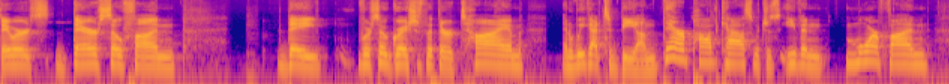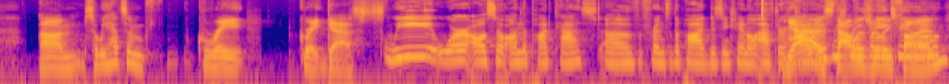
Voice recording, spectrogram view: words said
They were they're so fun. They were so gracious with their time, and we got to be on their podcast, which was even more fun. Um, so we had some great, great guests. We were also on the podcast of Friends of the Pod Disney Channel After Yes, Hours. that was really 2022. fun.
